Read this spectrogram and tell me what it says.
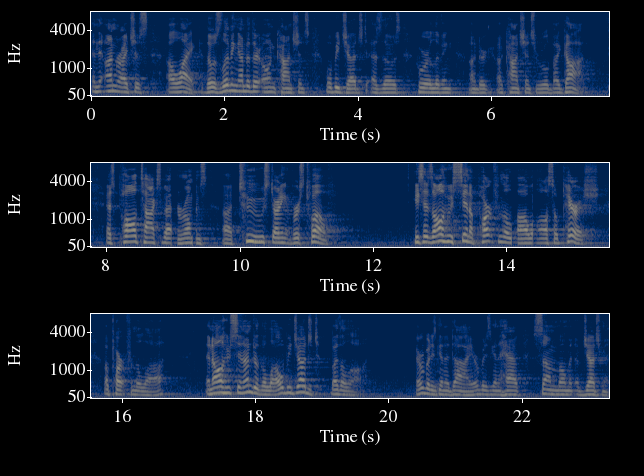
and the unrighteous alike. Those living under their own conscience will be judged as those who are living under a conscience ruled by God. As Paul talks about in Romans uh, 2, starting at verse 12, he says, All who sin apart from the law will also perish apart from the law, and all who sin under the law will be judged by the law. Everybody's going to die, everybody's going to have some moment of judgment.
